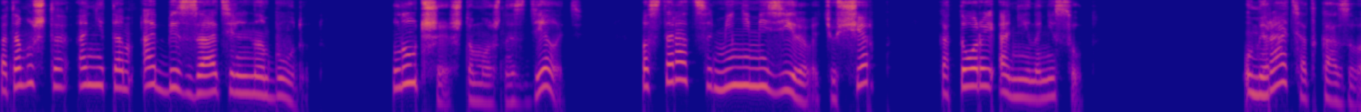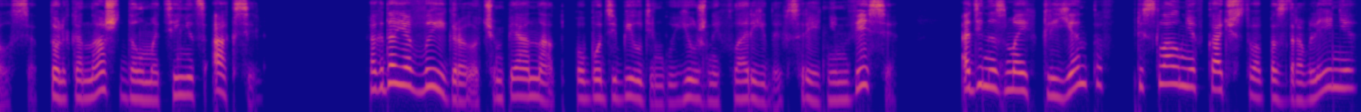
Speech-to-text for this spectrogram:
потому что они там обязательно будут. Лучшее, что можно сделать, постараться минимизировать ущерб, который они нанесут. Умирать отказывался только наш далматинец Аксель. Когда я выиграла чемпионат по бодибилдингу Южной Флориды в среднем весе, один из моих клиентов прислал мне в качество поздравления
